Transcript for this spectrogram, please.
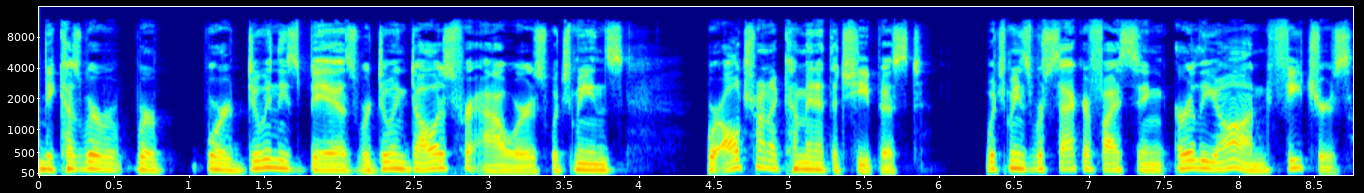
because we're we're we're doing these bids, we're doing dollars for hours, which means we're all trying to come in at the cheapest which means we're sacrificing early on features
